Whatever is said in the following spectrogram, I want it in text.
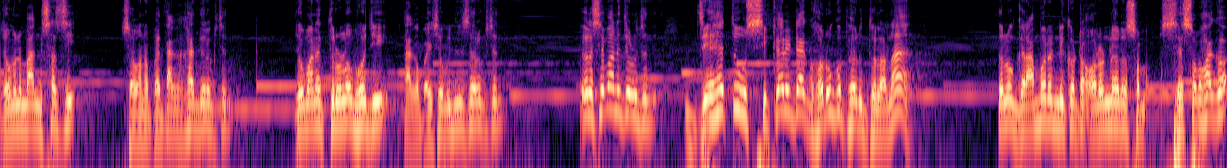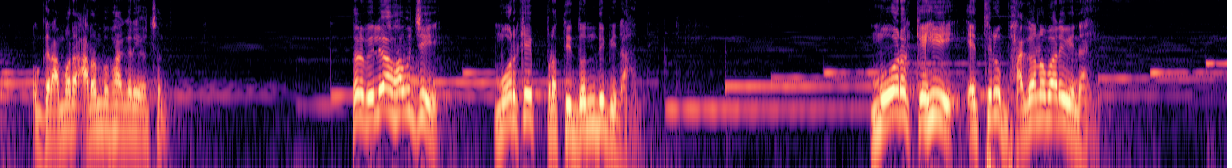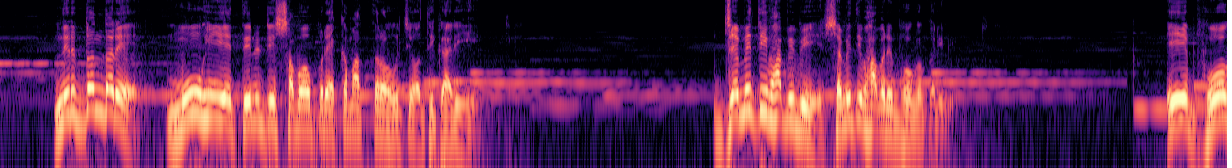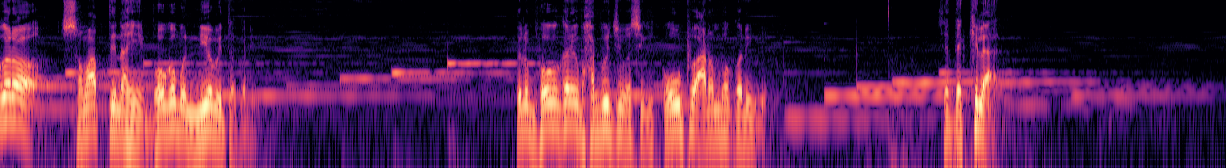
ଯେଉଁମାନେ ମାଂସାଶୀ ସେମାନଙ୍କ ପାଇଁ ତାଙ୍କ ଖାଦ୍ୟ ରଖିଛନ୍ତି। ଯେଉଁମାନେ ତୃଣଭୋଜୀ ତାଙ୍କ ପାଇଁ ସବୁ ଜିନିଷ ରଖିଛନ୍ତି। ଏଗୁଡ଼ା ସେମାନେ ଚଳୁଛନ୍ତି। ଯେହେତୁ ଶିକାରୀଟା ଘରକୁ ଫେରୁଥିଲା ନା ତେଣୁ ଗ୍ରାମର ନିକଟ ଅରଣ୍ୟର ଶେଷ ଭାଗ ଓ ଗ୍ରାମର ଆରମ୍ଭ ଭାଗରେ ଅଛନ୍ତି। ତେଣୁ ବିଲୁଆ ଭାବୁଛି ମୋର କେହି ପ୍ରତିଦ୍ୱନ୍ଦ୍ୱୀ ବି ନାହାନ୍ତି। ମୋର କେହି ଏଥିରୁ ଭାଗ ନେବାର ବି ନାହିଁ। ନିର୍ଦ୍ୱନ୍ଦ୍ୱରେ ମୁଁ ହିଁ ଏ ତିନିଟି ଶବ ଉପରେ ଏକମାତ୍ର ହେଉଛି ଅଧିକାରୀ। ଯେମିତି ଭାବିବି ସେମିତି ଭାବରେ ଭୋଗ କରିବି। ଏ ଭୋଗର ସମାପ୍ତି ନାହିଁ ଭୋଗ ମୁଁ ନିୟମିତ କରିବି। ତେଣୁ ଭୋଗ କରିବାକୁ ଭାବୁଛି ବସିକି କେଉଁଠୁ ଆରମ୍ଭ କରିବି? ସେ ଦେଖିଲା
